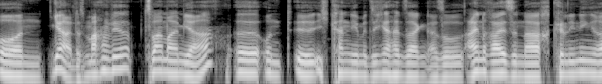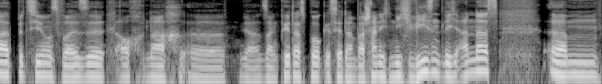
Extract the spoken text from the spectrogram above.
Und ja, das machen wir zweimal im Jahr. Äh, und äh, ich kann dir mit Sicherheit sagen, also Einreise nach Kaliningrad beziehungsweise auch nach äh, ja, St. Petersburg ist ja dann wahrscheinlich nicht wesentlich anders. Ähm,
